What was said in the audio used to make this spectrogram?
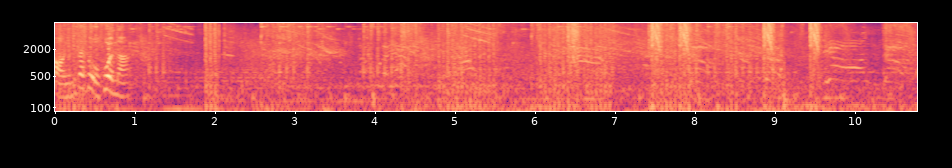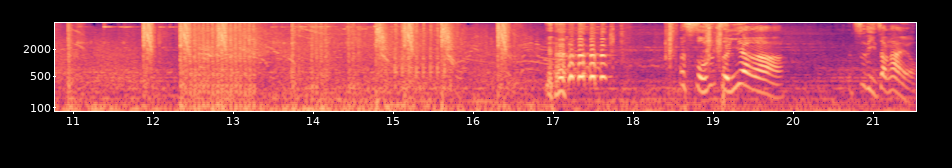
靠，你们在跟我混呢啊！那手是怎样啊？肢体障碍哦！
